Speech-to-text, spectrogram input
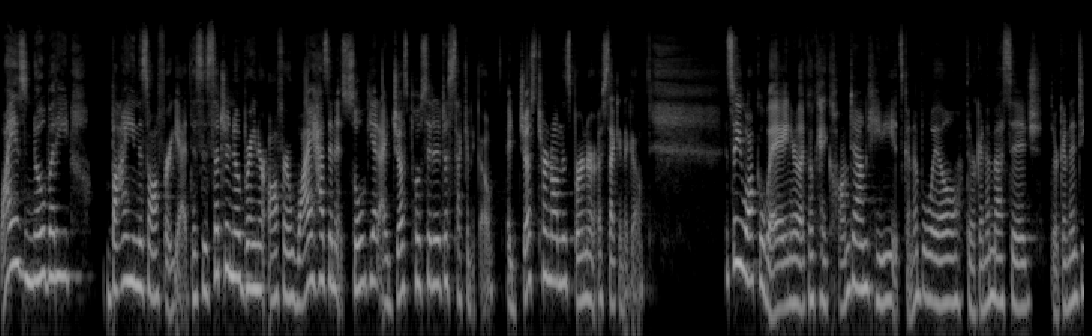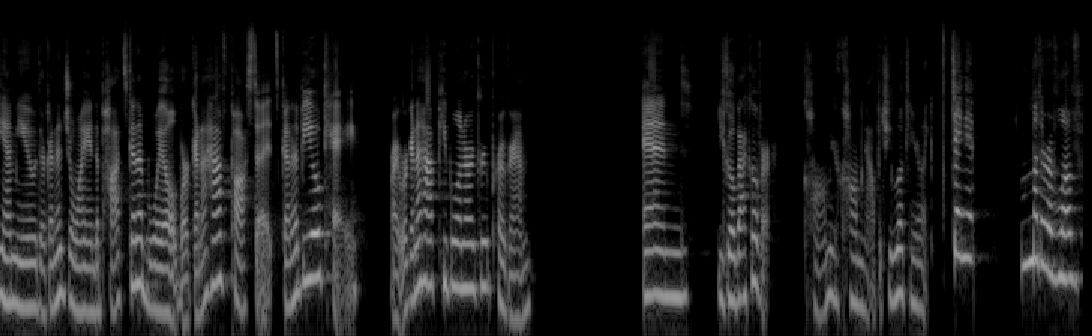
Why is nobody buying this offer yet? This is such a no brainer offer. Why hasn't it sold yet? I just posted it a second ago. I just turned on this burner a second ago. And so you walk away and you're like, okay, calm down, Katie. It's going to boil. They're going to message. They're going to DM you. They're going to join. The pot's going to boil. We're going to have pasta. It's going to be okay. Right. We're going to have people in our group program. And you go back over. Calm, you're calm now, but you look and you're like, dang it, mother of love,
